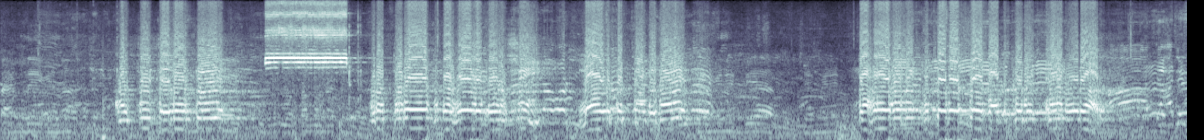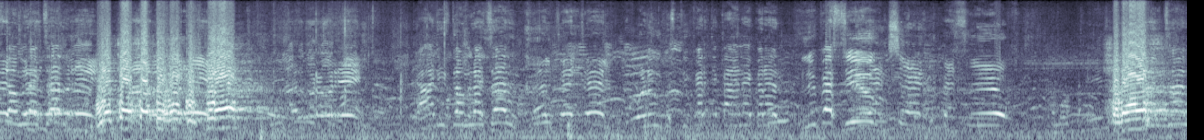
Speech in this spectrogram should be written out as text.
टाइम देगी ना कुस्ती चालवते पृथ्वीराज मोहन मुळशी लाडपट्टीमध्ये मिनिट दिया छह मिनिट महाबली किताबाचा मानकरी कोण होणार आधीच दमलाय चल याच्यासाठी ही कुस्ती आहे आधीच दमलाय चल वडून कुस्ती करते काय नाही करत. लिपॅसिव चल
